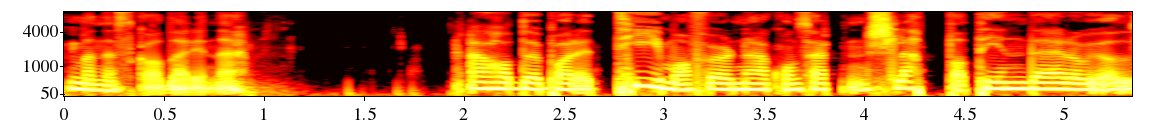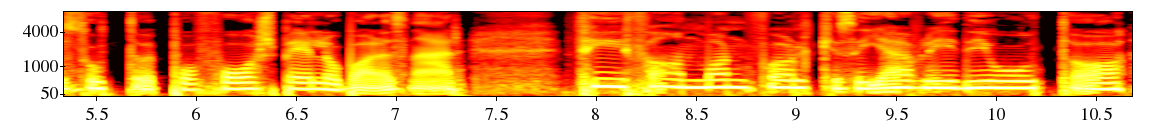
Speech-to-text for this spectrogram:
mennesker der inne. Jeg hadde bare timer før denne konserten sletta Tinder, og vi hadde sittet på vorspiel og bare sånn her Fy faen, mannfolk er så jævlig idiot, og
